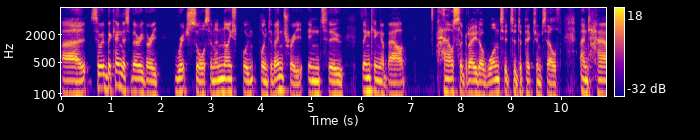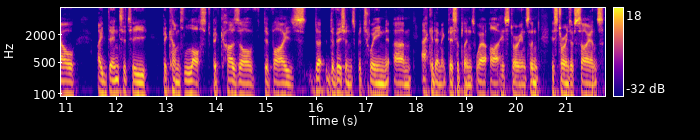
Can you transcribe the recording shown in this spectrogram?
Uh, so it became this very, very rich source and a nice point, point of entry into thinking about how Sagredo wanted to depict himself and how identity becomes lost because of divise, d- divisions between um, academic disciplines where art historians and historians of science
